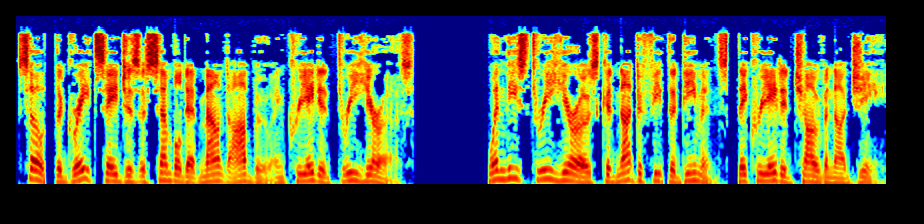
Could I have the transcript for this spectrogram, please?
So, the great sages assembled at Mount Abu and created three heroes. When these three heroes could not defeat the demons, they created Chauvanaji.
